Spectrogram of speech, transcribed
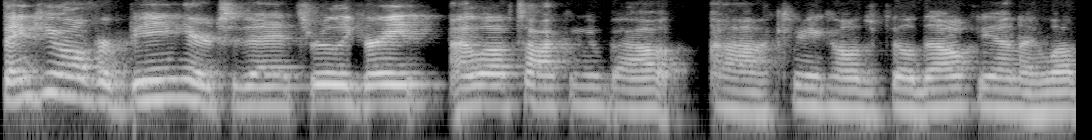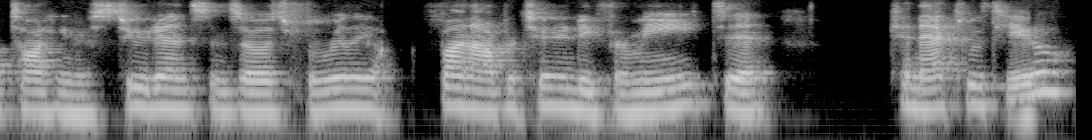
thank you all for being here today. It's really great. I love talking about uh, Community College of Philadelphia and I love talking to students. And so it's a really fun opportunity for me to connect with you.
